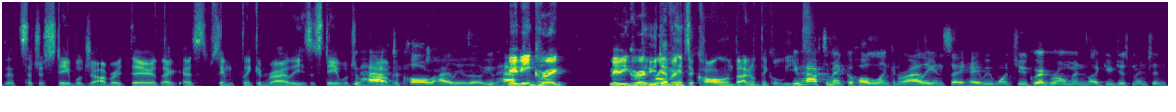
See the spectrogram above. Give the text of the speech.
That's such a stable job right there. Like as same with Lincoln Riley, he's a stable job. You have to call Riley though. You have maybe to make- Greg, maybe Greg you definitely have to call him, but I don't think he'll leave. You have to make a call to Lincoln Riley and say, "Hey, we want you." Greg Roman, like you just mentioned,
